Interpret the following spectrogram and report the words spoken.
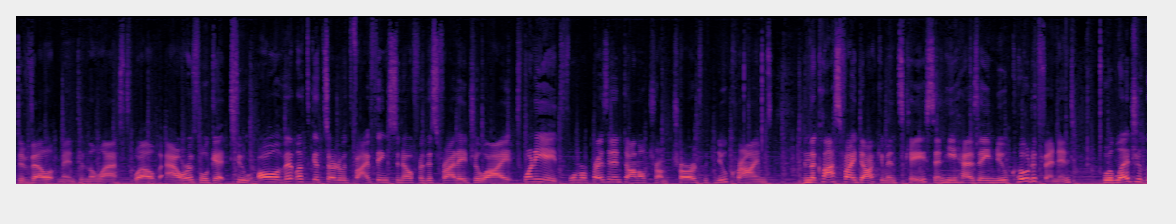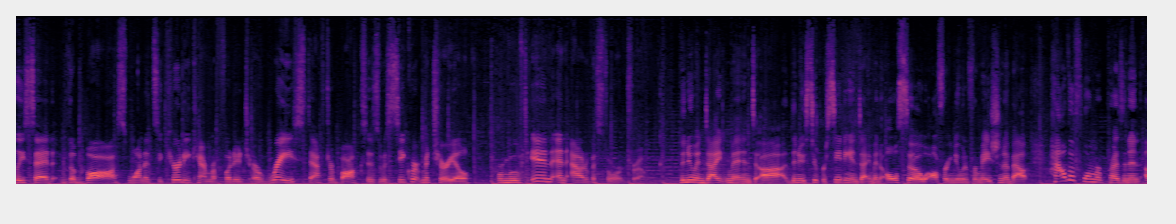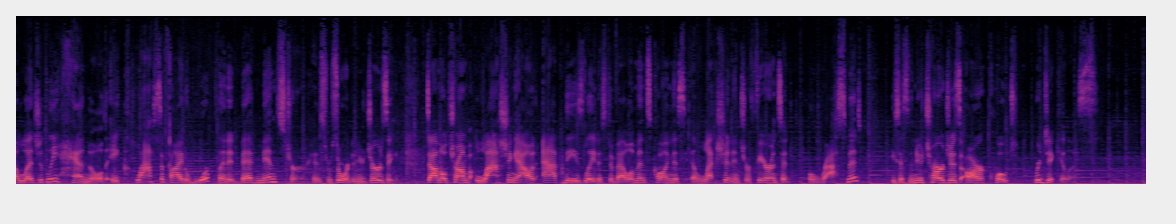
development in the last 12 hours. We'll get to all of it. Let's get started with five things to know for this Friday, July 28th. Former President Donald Trump charged with new crimes in the classified documents case, and he has a new co defendant who allegedly said the boss wanted security camera footage erased after boxes with secret material were moved in and out of a storage room. The new indictment, uh, the new superseding indictment, also offering new information about how the former president allegedly handled a classified war plane at Bedminster, his resort in New Jersey. Donald Trump lashing out at these latest developments, calling this election interference and harassment. He says the new charges are, quote, ridiculous.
